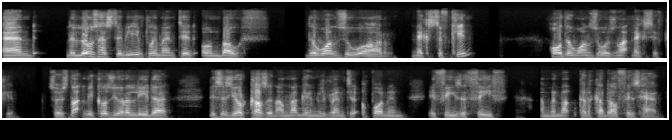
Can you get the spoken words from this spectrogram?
And the laws has to be implemented on both the ones who are next of kin or the ones who are not next of kin. So it's not because you're a leader, this is your cousin. I'm not going to implement it upon him if he's a thief. I'm not going to cut off his hand.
